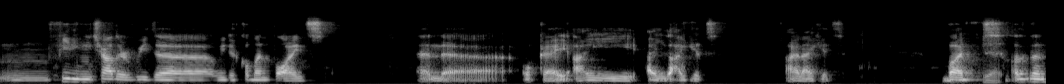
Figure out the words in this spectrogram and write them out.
mm, feeding each other with uh, with the command points. And uh, okay, I I like it, I like it. But Yeah. other than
